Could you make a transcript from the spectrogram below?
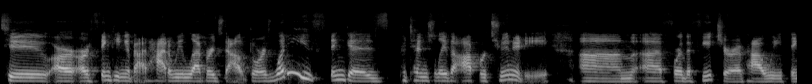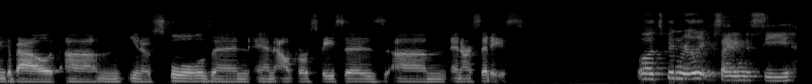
to are, are thinking about how do we leverage the outdoors. What do you think is potentially the opportunity um, uh, for the future of how we think about um, you know schools and and outdoor spaces um, in our cities well, it's been really exciting to see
